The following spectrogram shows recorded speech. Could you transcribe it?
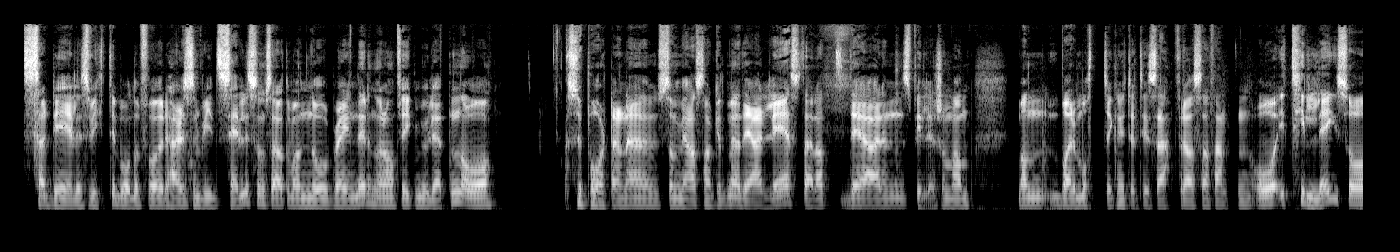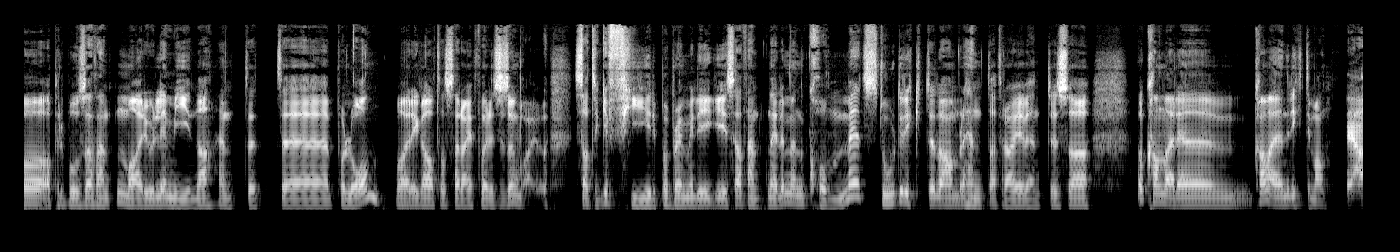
særdeles viktig, både for Harrison Reed selv, som sa at det var no-brainer når han fikk muligheten, og supporterne som jeg har snakket med, det jeg har lest, er at det er en spiller som man, man bare måtte knytte til seg fra Southampton. Og i tillegg, så apropos Southampton, Mario Lemina hentet uh, på lån, var i Galatasaray forrige sesong, var jo, satte ikke fyr på Premier League i Southampton heller, men kom med et stort rykte da han ble henta fra Juventus, og, og kan, være, kan, være, en riktig mann. Ja,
